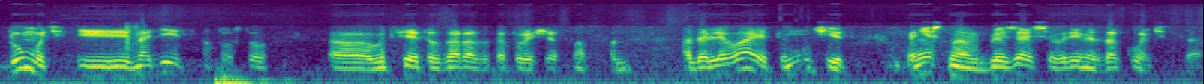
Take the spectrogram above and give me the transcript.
думать и надеяться на то, что э, вот вся эта зараза, которая сейчас нас одолевает и мучает, конечно, в ближайшее время закончится.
